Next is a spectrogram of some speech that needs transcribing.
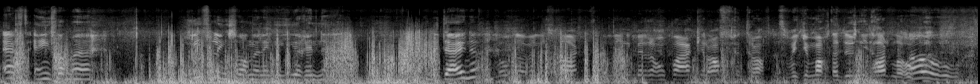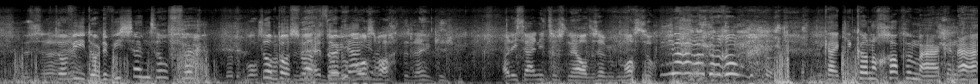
Echt een van mijn lievelingswandelingen hier in, eh, duinen? Ik loop daar wel eens hard, alleen ik ben er al een paar keer afgetrapt. Want je mag daar dus niet hard lopen. Oh, Dus, eh, door wie? ja. Door de wiescent of eh, Door de boswachter. door de boswachter? Nee, door de Ja, ja. boswachter, denk ik. Maar die zijn niet zo snel, dus heb ik mazzel. Ja, daarom. Kijk, je kan nog grappen maken na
